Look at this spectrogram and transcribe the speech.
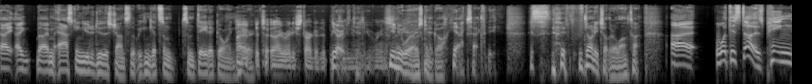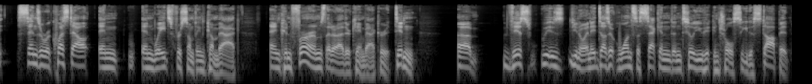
I, I I'm asking you to do this, John, so that we can get some some data going I, here. it's, I already started it. You already I knew did. You, You say. knew where I was going to go. Yeah, exactly. We've known each other a long time. Uh, what this does, ping sends a request out and and waits for something to come back and confirms that it either came back or it didn't. Um, this is you know, and it does it once a second until you hit Control C to stop it.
